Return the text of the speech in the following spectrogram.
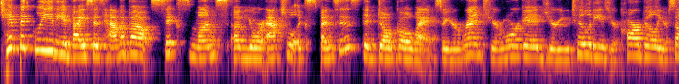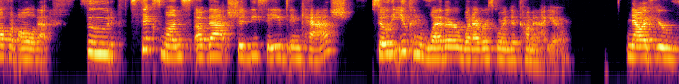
Typically, the advice is have about six months of your actual expenses that don't go away. So, your rent, your mortgage, your utilities, your car bill, your cell phone, all of that food, six months of that should be saved in cash so that you can weather whatever's going to come at you. Now, if you're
